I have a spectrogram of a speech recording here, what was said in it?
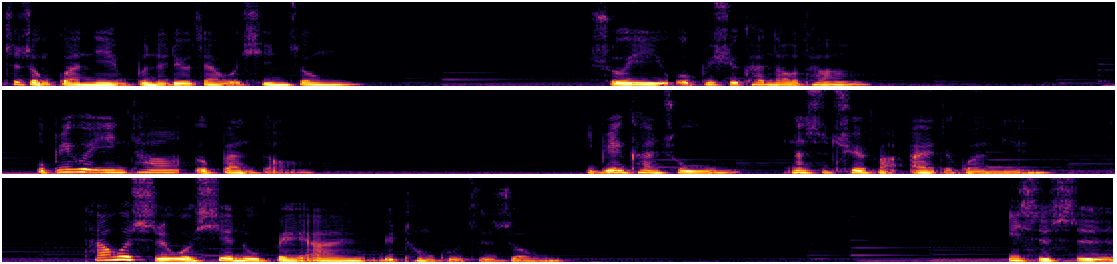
这种观念不能留在我心中，所以我必须看到它。我必会因它而绊倒，以便看出。那是缺乏爱的观念，它会使我陷入悲哀与痛苦之中。意思是，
